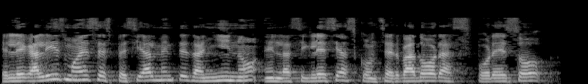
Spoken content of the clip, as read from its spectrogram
El legalismo es especialmente dañino en las iglesias conservadoras, por eso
